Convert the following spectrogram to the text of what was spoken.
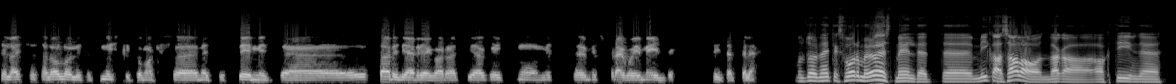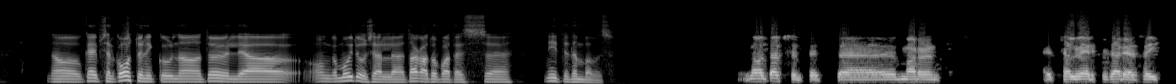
selle asja seal oluliselt mõistlikumaks, need süsteemid, stardijärjekorrad ja kõik muu, mis, mis praegu ei meeldi sõitjatele. mul tuleb näiteks vormel ühest meelde, et äh, Miga Salo on väga aktiivne, no käib seal kohtunikuna tööl ja on ka muidu seal tagatubades äh, niite tõmbamas. no täpselt, et äh, ma arvan, et seal WRC sarjas sõit,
